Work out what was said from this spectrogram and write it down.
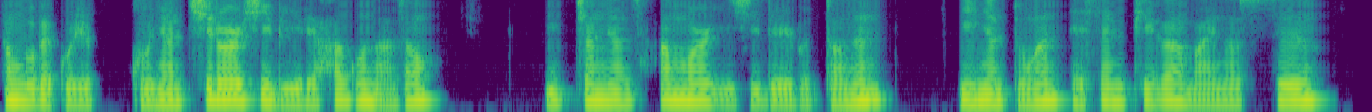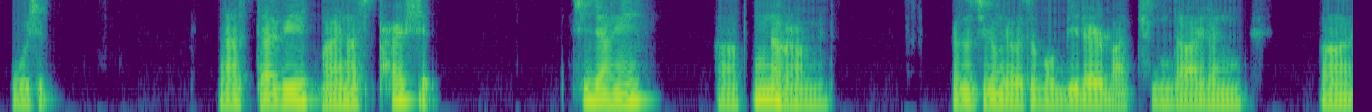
1999년 7월 12일에 하고 나서 2000년 3월 20일부터는 2년 동안 S&P가 마이너스 50, 나스닥이 마이너스 80, 시장이 아, 폭락을 합니다. 그래서 지금 여기서 뭐 미래를 맞춘다 이런 어,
